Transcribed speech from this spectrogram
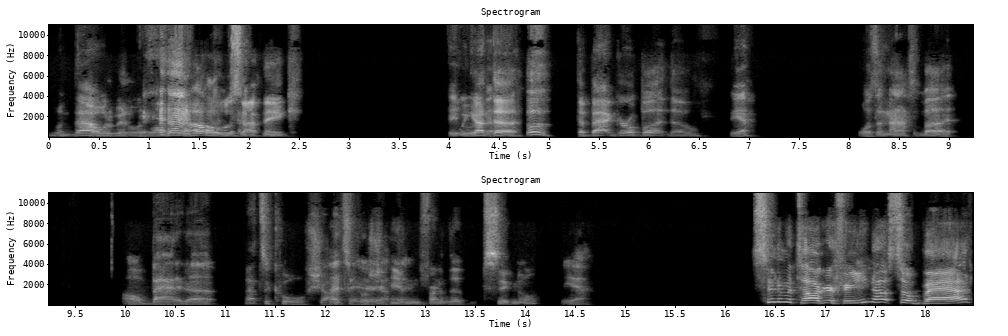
well that would have been a little on the nose, I think. People We got the "Oh, the Batgirl butt though. yeah, was a nice butt, all batted up. That's a cool shot. That's a cool shot Him there. in front of the signal. Yeah, Cinematography, not so bad.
